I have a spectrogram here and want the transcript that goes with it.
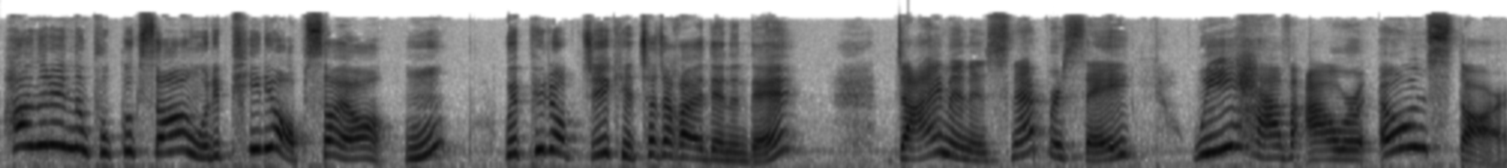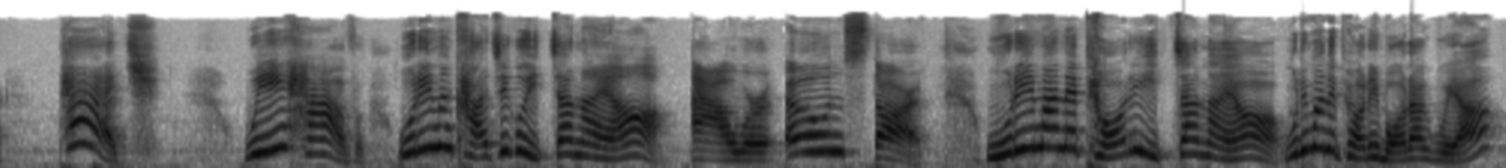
하늘에 있는 북극성 우리 필요 없어요. 응? 왜 필요 없지? 길 찾아가야 되는데. Diamond and Snapper say, We have our own star. Patch. We have. 우리는 가지고 있잖아요. Our own star. 우리만의 별이 있잖아요. 우리만의 별이 뭐라고요?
